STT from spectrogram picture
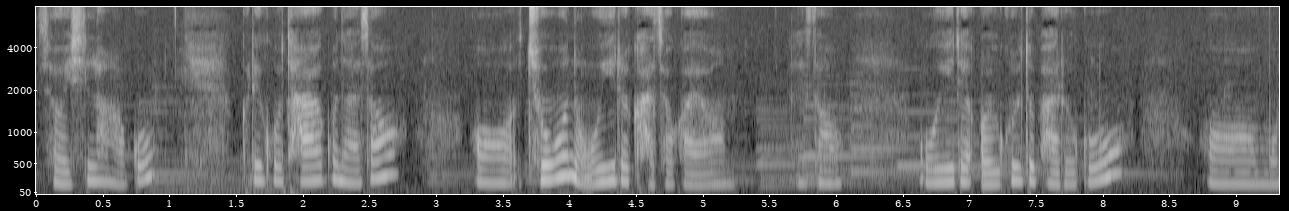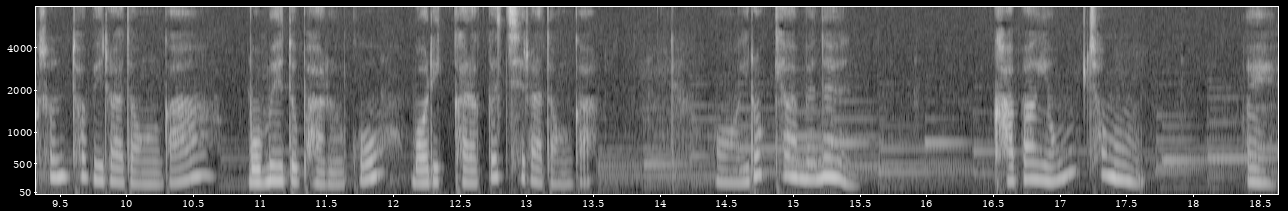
저희 신랑하고 그리고 다 하고 나서 어, 좋은 오일을 가져가요. 그래서 오일에 얼굴도 바르고 어, 뭐 손톱이라던가 몸에도 바르고 머리카락 끝이라던가 어, 이렇게 하면은 가방이 엄청 예,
